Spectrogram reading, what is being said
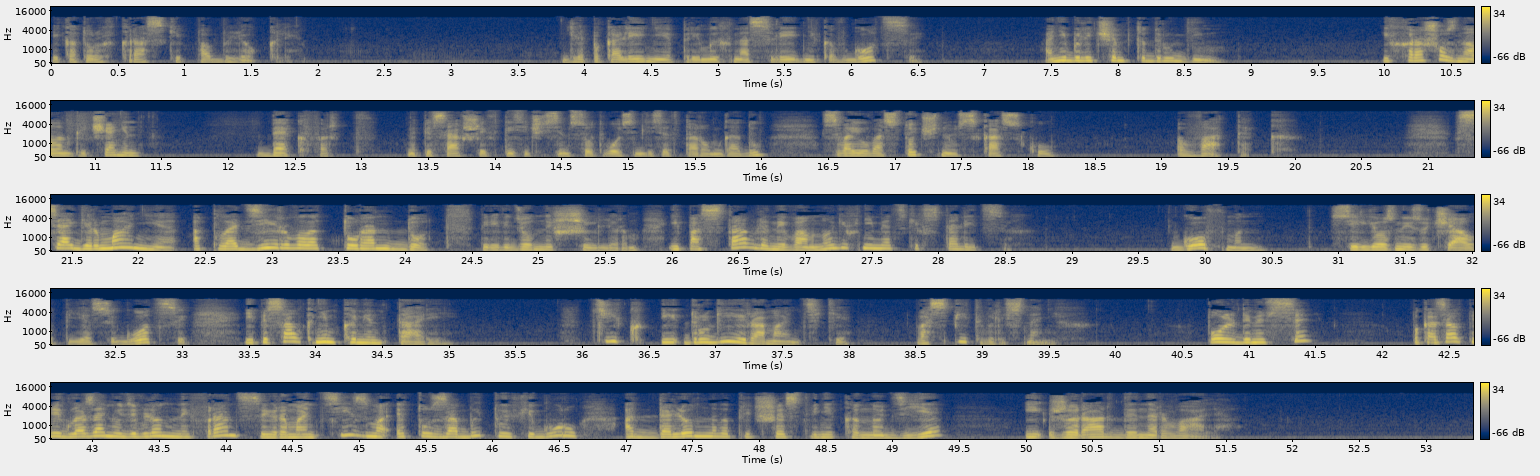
и которых краски поблекли. Для поколения прямых наследников Готцы они были чем-то другим. Их хорошо знал англичанин Бекфорд — написавший в 1782 году свою восточную сказку «Ватек». Вся Германия аплодировала «Турандот», переведенный Шиллером и поставленный во многих немецких столицах. Гофман серьезно изучал пьесы Готцы и писал к ним комментарий. Тик и другие романтики воспитывались на них. Поль де Мюссе показал перед глазами удивленной Франции романтизма эту забытую фигуру отдаленного предшественника Нодье и Жерар де Нерваля.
